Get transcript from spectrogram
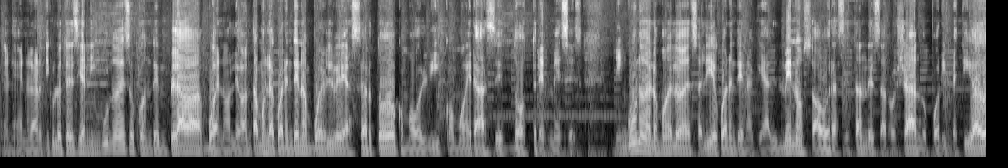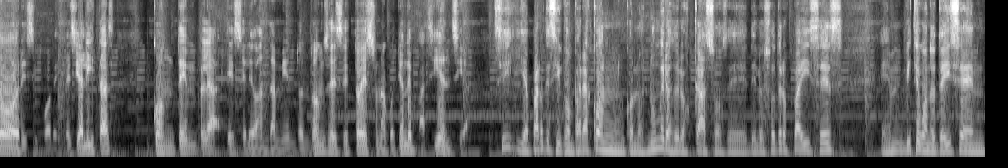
en, en el artículo usted decía, ninguno de esos contemplaba, bueno, levantamos la cuarentena, vuelve a ser todo como volví, como era hace dos, tres meses. Ninguno de los modelos de salida de cuarentena que al menos ahora se están desarrollando por investigadores y por especialistas, contempla ese levantamiento. Entonces, esto es una cuestión de paciencia. Sí, y aparte si comparás con, con los números de los casos de, de los otros países, eh, viste cuando te dicen,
